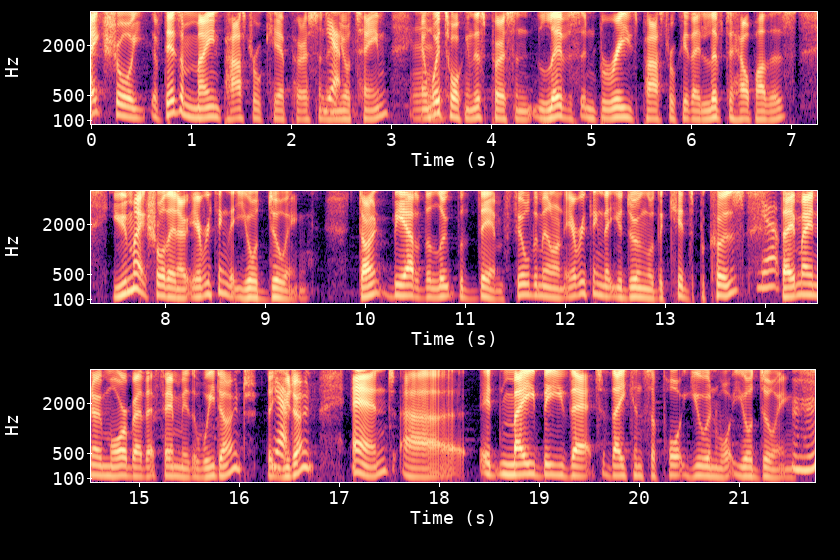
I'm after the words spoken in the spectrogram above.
Make sure if there's a main pastoral care person Yeah. in your team, and we're talking this person lives and breathes pastoral care, they live to help others. You make sure they know everything that you're doing. Don't be out of the loop with them. Fill them in on everything that you're doing with the kids because Yeah. they may know more about that family that we don't, that Yeah. you don't, and uh, it may be that they can support you in what you're doing Mm-hmm.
